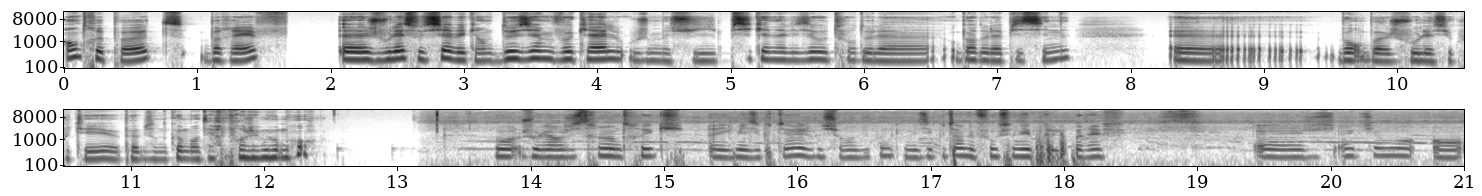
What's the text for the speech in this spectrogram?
entre potes. Bref. Je vous laisse aussi avec un deuxième vocal où je me suis psychanalysée autour de la... au bord de la piscine. Bon, bah, je vous laisse écouter, pas besoin de commentaires pour le moment. Bon, je voulais enregistrer un truc avec mes écouteurs et je me suis rendu compte que mes écouteurs ne fonctionnaient plus. Bref, je suis actuellement en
